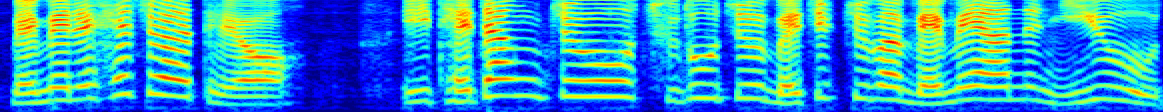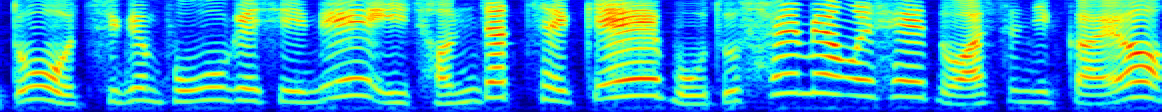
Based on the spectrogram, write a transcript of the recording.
매매를 해줘야 돼요. 이 대장주, 주도주, 매집주만 매매하는 이유도 지금 보고 계시는 이 전자책에 모두 설명을 해 놓았으니까요.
